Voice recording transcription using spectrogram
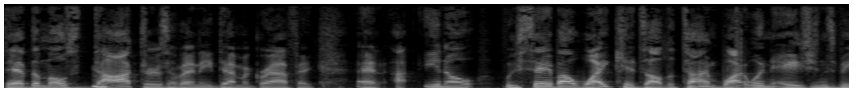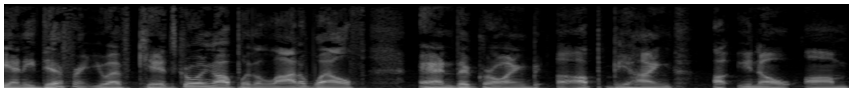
They have the most doctors of any demographic. And, uh, you know, we say about white kids all the time, why wouldn't Asians be any different? You have kids growing up with a lot of wealth and they're growing up behind, uh, you know, um,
